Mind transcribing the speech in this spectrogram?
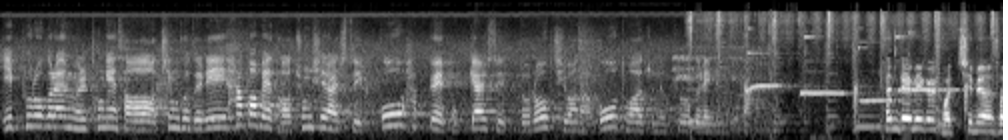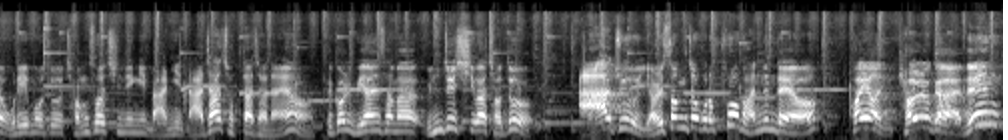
이 프로그램을 통해서 친구들이 학업에 더 충실할 수 있고 학교에 복귀할 수 있도록 지원하고 도와주는 프로그램입니다. 팬데믹을 거치면서 우리 모두 정서 지능이 많이 낮아졌다잖아요. 그걸 위안 삼아 은주 씨와 저도 아주 열성적으로 풀어봤는데요. 과연 결과는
